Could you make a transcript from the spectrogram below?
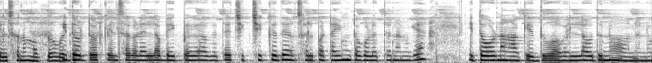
ಕೆಲಸನೂ ಮುಗ್ದೋಗುತ್ತೆ. ದೊಡ್ಡ ದೊಡ್ಡ ಕೆಲಸಗಳೆಲ್ಲ ಬೇಗ ಬೇಗ ಆಗುತ್ತೆ. ಚಿಕ್ಕ ಚಿಕ್ಕದೇ ಒಂದು ಸ್ವಲ್ಪ ಟೈಮ್ ತೊಗೊಳುತ್ತೆ ನನಗೆ. ಈ ತೋರಣ ಹಾಕಿದ್ದು ಅವೆಲ್ಲದನ್ನು ನಾನು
